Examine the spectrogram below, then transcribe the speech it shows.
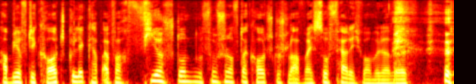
habe mich auf die Couch gelegt, habe einfach vier Stunden, fünf Stunden auf der Couch geschlafen, weil ich so fertig war mit der Welt.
